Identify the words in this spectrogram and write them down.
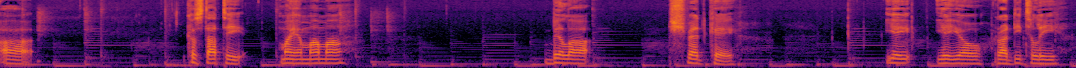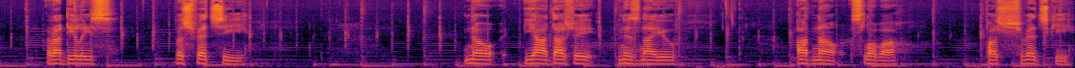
Uh, Costati, my mama byla Švedke. Jej Jejo raditeli radilis v Švécii. No, já даже не знаю одно слово по-шведски.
